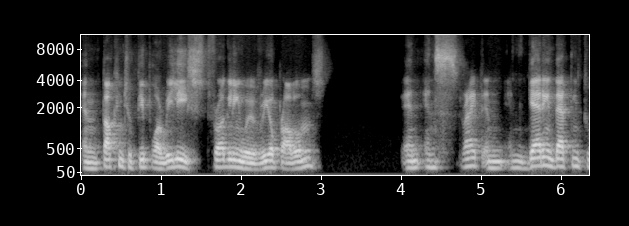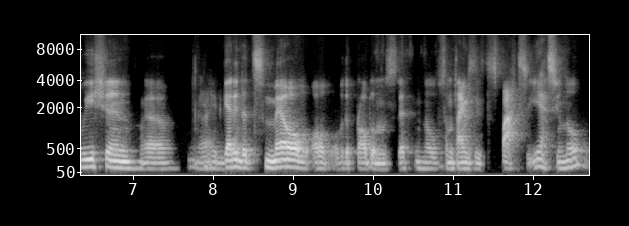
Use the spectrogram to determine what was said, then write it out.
and talking to people who are really struggling with real problems and and right and, and getting that intuition uh, right getting that smell of, of, the problems that you know sometimes it sparks. Yes you know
